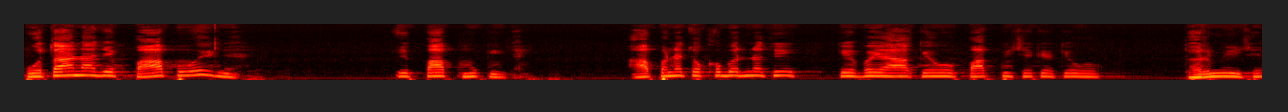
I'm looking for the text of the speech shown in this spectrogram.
પોતાના જે પાપ હોય ને, એ પાપ મૂકી જાય. આપણને તો ખબર નથી કે ભાઈ આ કેવો પાપી છે કે કેવો ધર્મી છે.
